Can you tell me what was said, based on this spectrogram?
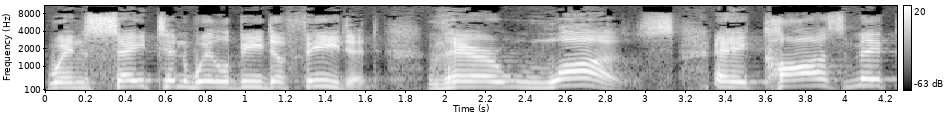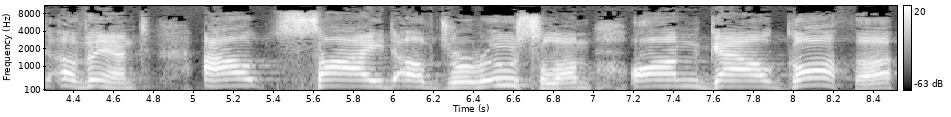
when Satan will be defeated. There was a cosmic event outside of Jerusalem on Golgotha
